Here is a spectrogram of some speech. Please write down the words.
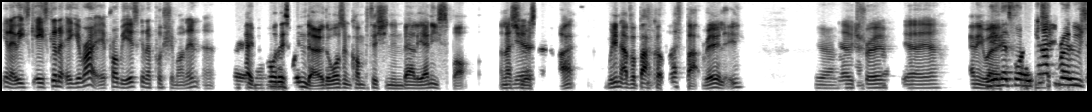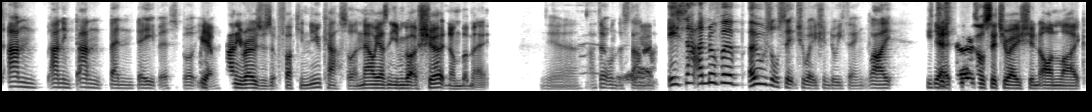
you know he's he's gonna. You're right. It probably is gonna push him on, isn't it? Hey, before this window, there wasn't competition in barely any spot, unless you're a centre back. We didn't have a backup left back really. Yeah. No, true. Yeah, yeah. I Anyway, mean, that's why. He had Rose and and and Ben Davies, but yeah, yeah, Danny Rose was at fucking Newcastle, and now he hasn't even got a shirt number, mate. yeah, I don't understand that. Is that another Ozil situation? Do we think like he's Yeah, just it's an Ozil situation on like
